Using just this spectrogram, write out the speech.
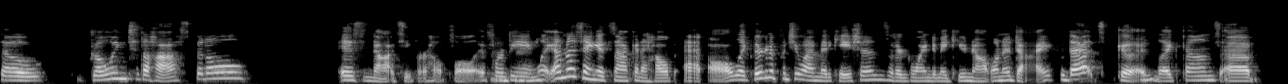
So going to the hospital is not super helpful. If we're being like, I'm not saying it's not going to help at all. Like they're going to put you on medications that are going to make you not want to die. So that's good. Mm-hmm. Like thumbs up,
